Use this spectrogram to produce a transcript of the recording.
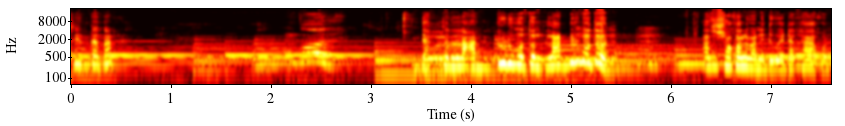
চিন্তা কর। দেখ তো লাড্ডুর মতন লাড্ডুর মতন? আচ্ছা সকালে বানিয়ে দেবো এটা খা এখন।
